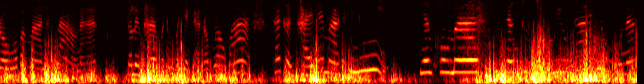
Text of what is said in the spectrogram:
รองงบประมาณหรือเปล่านะก็เลยพามาดูบรรยากาศรอบๆว่า ถ้าเกิดใครได้มาที่นี่ ยังคงมายังจุดชมวิวได้อยู่นะ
